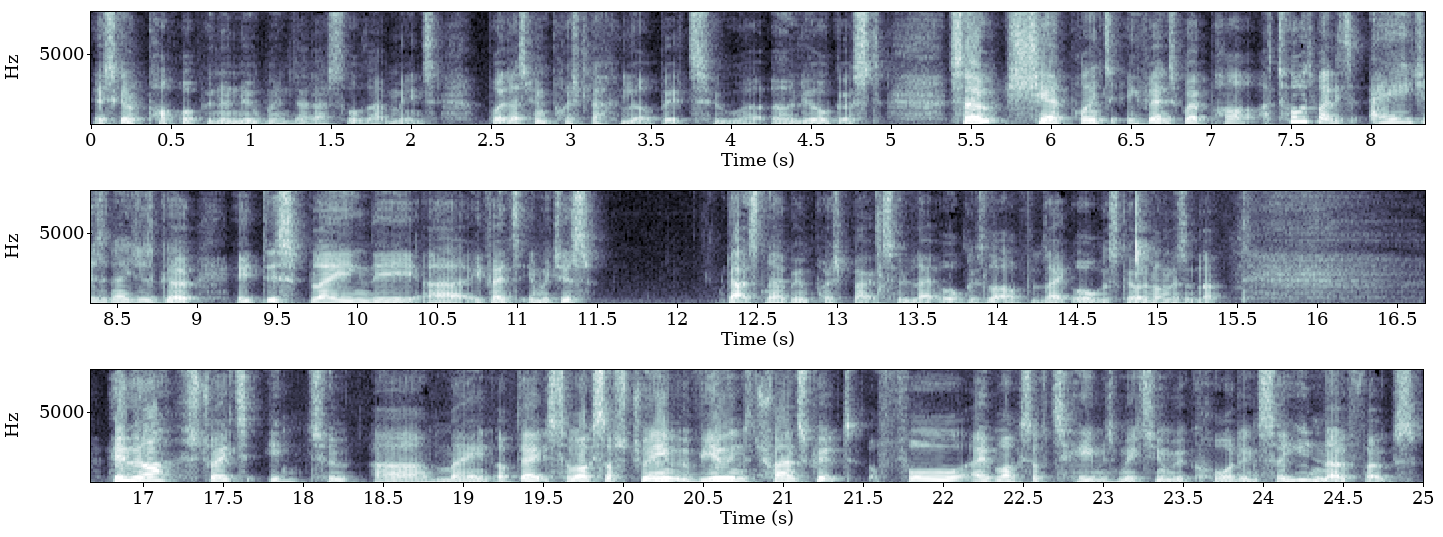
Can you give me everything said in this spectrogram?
it's going to pop up in a new window. That's all that means. But that's been pushed back a little bit to uh, early August. So SharePoint Events Web Part. I talked about this ages and ages ago. It displaying the uh, events images. That's now been pushed back to late August. A lot of late August going on, isn't there? Here we are, straight into our main update. So Microsoft Stream, viewing the transcript for a Microsoft Teams meeting recording. So you know, folks,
